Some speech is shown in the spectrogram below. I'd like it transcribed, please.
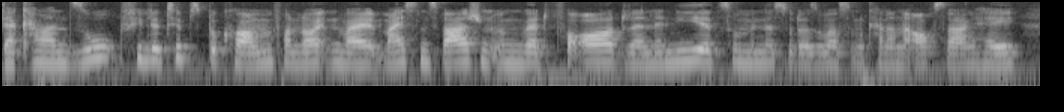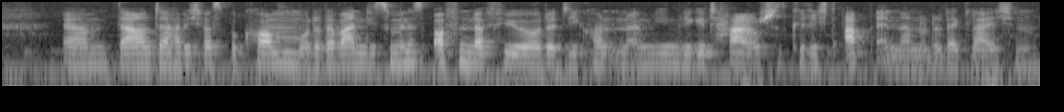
da kann man so viele Tipps bekommen von Leuten, weil meistens war schon irgendwer vor Ort oder in der Nähe zumindest oder sowas und kann dann auch sagen, hey, ähm, da und da habe ich was bekommen oder da waren die zumindest offen dafür oder die konnten irgendwie ein vegetarisches Gericht abändern oder dergleichen.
